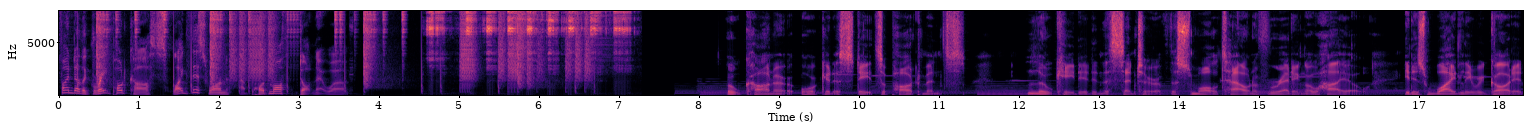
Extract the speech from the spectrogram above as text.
Find other great podcasts like this one at podmoth.network. O'Connor Orchid Estates Apartments. Located in the center of the small town of Reading, Ohio, it is widely regarded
